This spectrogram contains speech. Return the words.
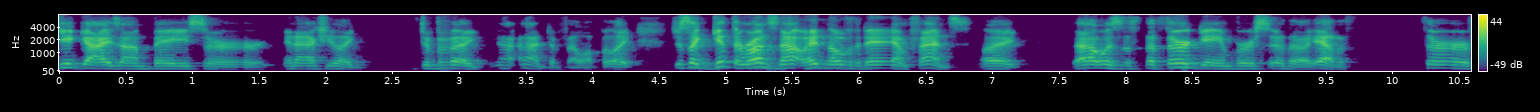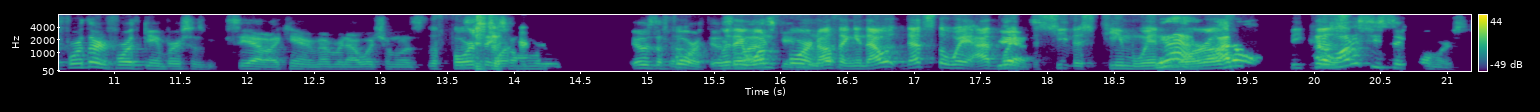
get guys on base or and actually like develop, not develop, but like just like get the runs not hitting over the damn fence. Like that was the, the third game versus the yeah the third, fourth, third, fourth game versus Seattle. I can't remember now which one was the fourth. It was the fourth. Where they won four nothing, and that was that's the way I'd yes. like to see this team win yeah, more of. I don't because I want to see six homers.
